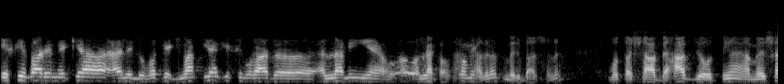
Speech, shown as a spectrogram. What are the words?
اس کے بارے میں کیا اہل لغت اجماع کیا کہ مراد اللہ نہیں ہے اللہ کا حکم حضرت میری بات سنیں۔ متشابہات جو ہوتی ہیں ہمیشہ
